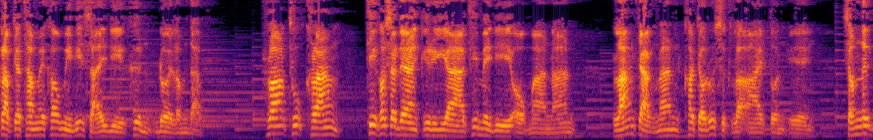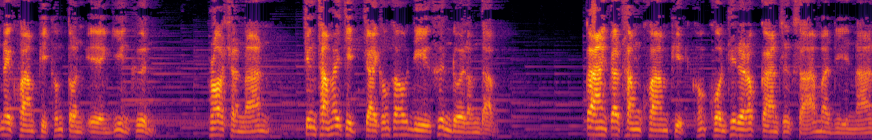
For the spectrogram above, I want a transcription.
กลับจะทำให้เขามีนิสัยดีขึ้นโดยลำดับ เพราะทุกครั้งที่เขาแสดงกิริยาที่ไม่ดีออกมานั้น หลังจากนั้นเขาจะรู้สึกละอายตนเองสำนึกในความผิดของตนเองยิ่งขึ้น เพราะฉะนั้นจึงทำให้จิตใจของเขาดีขึ้นโดยลำดับ การกระทำความผิดของคนที่ได้รับการศึกษามาดีนั้น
